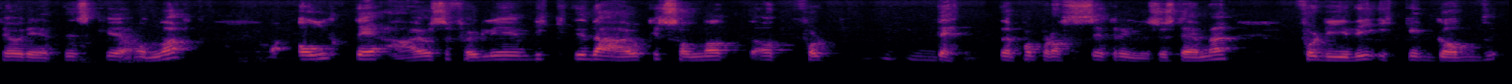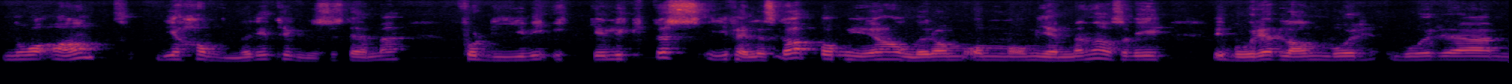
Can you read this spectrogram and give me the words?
teoretisk anlagt. Alt det er jo selvfølgelig viktig. Det er jo ikke sånn at, at folk detter på plass i trygdesystemet fordi de ikke gadd noe annet. De havner i trygdesystemet fordi vi ikke lyktes i fellesskap. Og mye handler om, om, om hjemmene. Altså vi, vi, bor i et land hvor, hvor eh,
